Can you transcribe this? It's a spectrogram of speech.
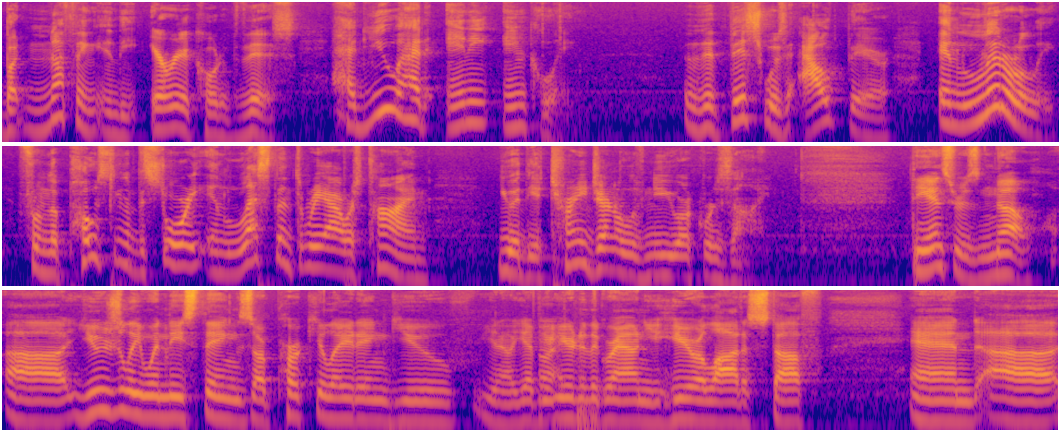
but nothing in the area code of this. Had you had any inkling that this was out there, and literally from the posting of the story in less than three hours' time, you had the Attorney General of New York resign? The answer is no. Uh, usually, when these things are percolating, you you know you have your right. ear to the ground, you hear a lot of stuff and uh,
